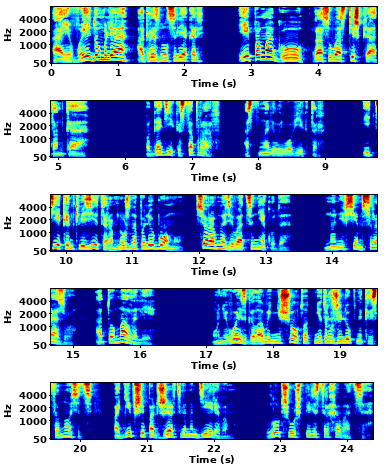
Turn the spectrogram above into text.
А и выйду, мля, огрызнулся лекарь. И помогу, раз у вас кишка тонка. Погоди, Костоправ, остановил его Виктор. Идти к инквизиторам нужно по-любому, все равно деваться некуда. Но не всем сразу, а то мало ли. У него из головы не шел тот недружелюбный крестоносец, погибший под жертвенным деревом. Лучше уж перестраховаться.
